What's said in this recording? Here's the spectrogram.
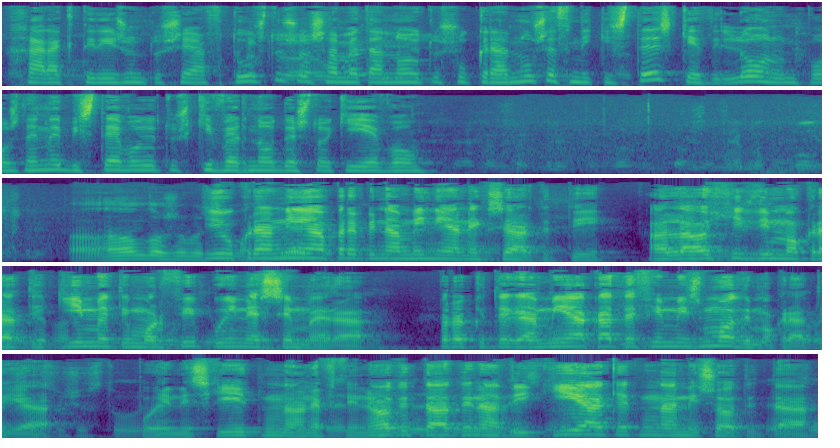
Χαρακτηρίζουν τους εαυτούς τους ως αμετανόητους Ουκρανούς εθνικιστές και δηλώνουν πως δεν εμπιστεύονται τους κυβερνώντες στο Κιέβο. Η Ουκρανία πρέπει να μείνει ανεξάρτητη, αλλά όχι δημοκρατική με τη μορφή που είναι σήμερα. Πρόκειται για μια κατεφημισμό δημοκρατία που ενισχύει την ανευθυνότητα, την αδικία και την ανισότητα.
